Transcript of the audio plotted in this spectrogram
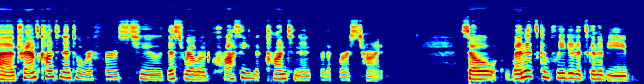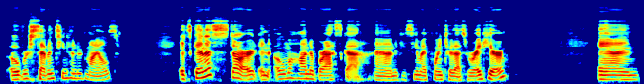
Uh, transcontinental refers to this railroad crossing the continent for the first time. So when it's completed, it's going to be over 1,700 miles. It's going to start in Omaha, Nebraska. And if you see my pointer, that's right here. And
